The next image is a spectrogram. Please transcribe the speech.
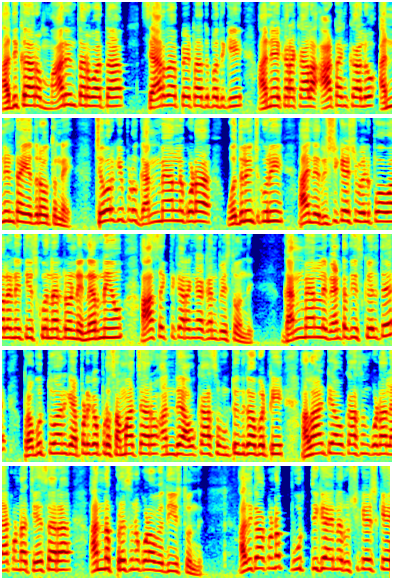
అధికారం మారిన తర్వాత శారదా పీఠాధిపతికి అనేక రకాల ఆటంకాలు అన్నింటా ఎదురవుతున్నాయి. చివరికి ఇప్పుడు గన్మ్యాన్లను కూడా వదిలించుకుని ఆయన రిషికేష్ వెళ్ళిపోవాలని తీసుకున్నటువంటి నిర్ణయం ఆసక్తికరంగా కనిపిస్తోంది. గన్మ్యాన్ని వెంట తీసుకెళ్తే ప్రభుత్వానికి ఎప్పటికప్పుడు సమాచారం అందే అవకాశం ఉంటుంది కాబట్టి అలాంటి అవకాశం కూడా లేకుండా చేశారా అన్న ప్రశ్న కూడా విధిస్తుంది అది కాకుండా పూర్తిగా ఆయన ఋషికేష్కే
